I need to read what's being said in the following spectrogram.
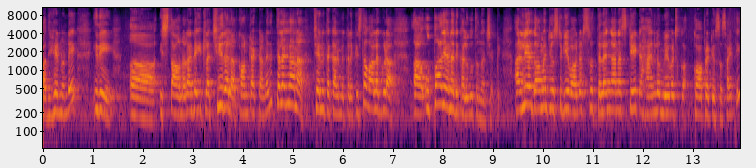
పదిహేడు నుండి ఇది ఇస్తూ ఉన్నారు అంటే ఇట్లా చీరల కాంట్రాక్ట్ అనేది తెలంగాణ చేనేత కార్మికులకు ఇస్తే వాళ్ళకు కూడా ఉపాధి అనేది కలుగుతుందని చెప్పి earlier government used to give orders to Telangana state handloom weavers cooperative society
